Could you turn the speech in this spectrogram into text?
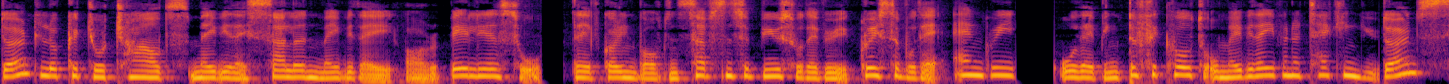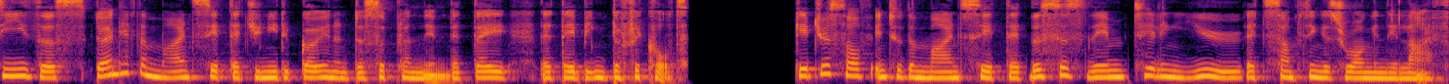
don't look at your child's, maybe they're sullen, maybe they are rebellious or they've got involved in substance abuse or they're very aggressive or they're angry or they're being difficult or maybe they're even attacking you. Don't see this, don't have the mindset that you need to go in and discipline them, that they that they're being difficult. Get yourself into the mindset that this is them telling you that something is wrong in their life.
